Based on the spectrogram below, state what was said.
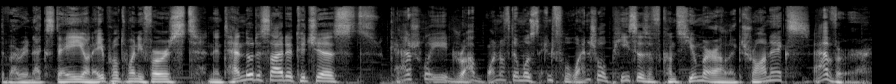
The very next day, on April 21st, Nintendo decided to just casually drop one of the most influential pieces of consumer electronics ever.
